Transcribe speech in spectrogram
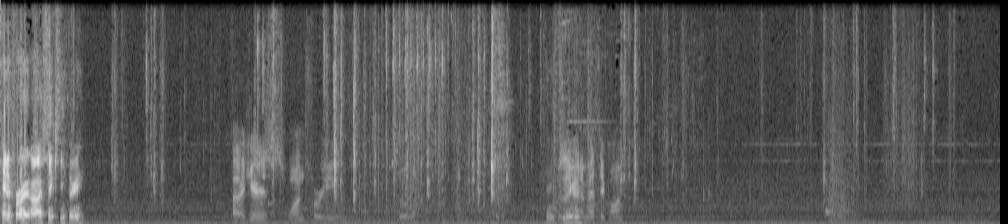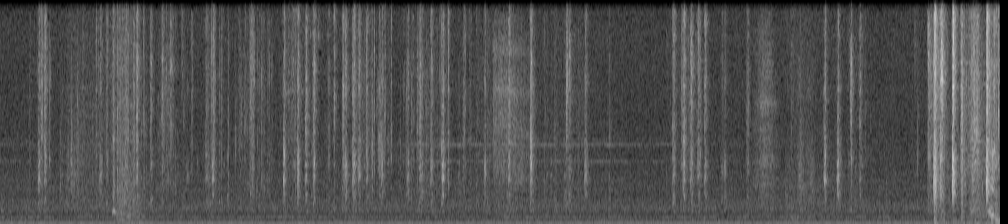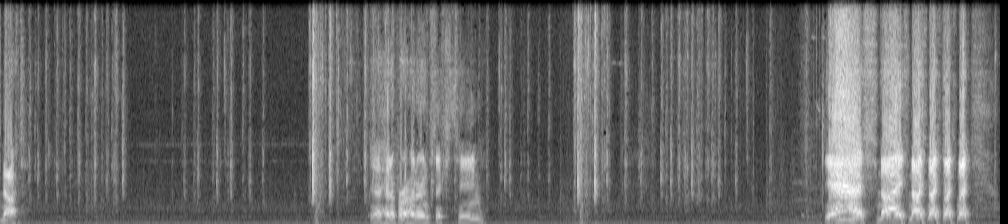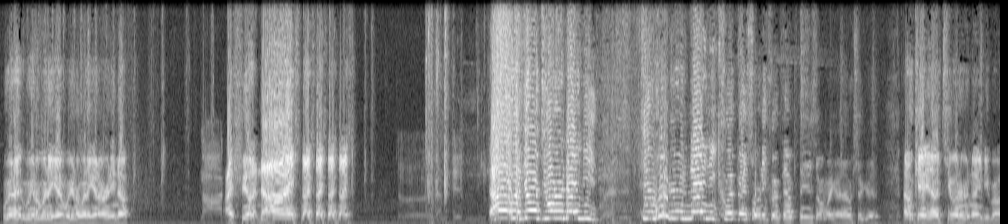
Hit it for uh, 63. Uh, here's one for you. So, Thank 'cause I got a you. mythic one. Knocked. Yeah, hit it for 116. Yes! Nice, nice, nice, nice, nice. We're gonna we're gonna win again. We're gonna win again. I already know. Knock. I feel it. Nice, nice, nice, nice, nice. Good. I'm hitting these. Oh my god, 290! Flares. 290 clip it! Somebody clip that, please. Oh my god, that was so good. I don't care. Was 290, bro.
